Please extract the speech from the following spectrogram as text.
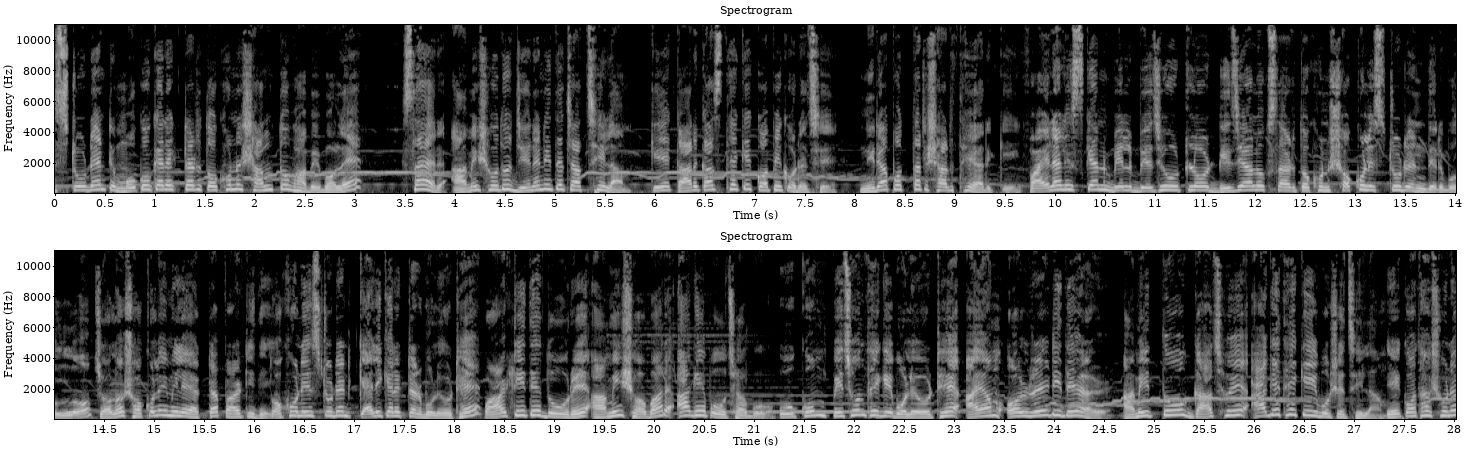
স্টুডেন্ট মোকো ক্যারেক্টার তখন শান্তভাবে বলে, স্যার, আমি শুধু জেনে নিতে চাচ্ছিলাম, কে কার কাছ থেকে কপি করেছে। নিরাপত্তার স্বার্থে আর কি। ফাইনাল স্ক্যান বেল বেজে উঠল ডিজে আলোক স্যার তখন সকল স্টুডেন্টদের বলল, চলো সকলে মিলে একটা পার্টি দেই। তখন স্টুডেন্ট ক্যালি ক্যারেক্টার বলে ওঠে পার্টিতে দৌড়ে আমি সবার আগে পৌঁছাবো। ওকুম পেছন থেকে বলে ওঠে আই অ্যাম অলরেডি দেয়ার আমি তো গাছ হয়ে আগে থেকেই বসেছিলাম। এ কথা শুনে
